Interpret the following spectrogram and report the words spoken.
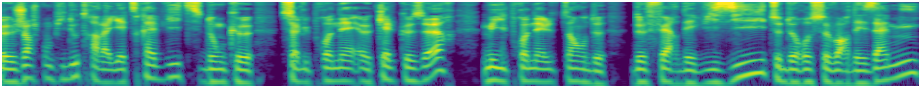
Euh, Georges Pompidou travaillait très vite, donc ça lui prenait quelques heures. Mais il prenait le temps de, de faire des visites, de recevoir des amis,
